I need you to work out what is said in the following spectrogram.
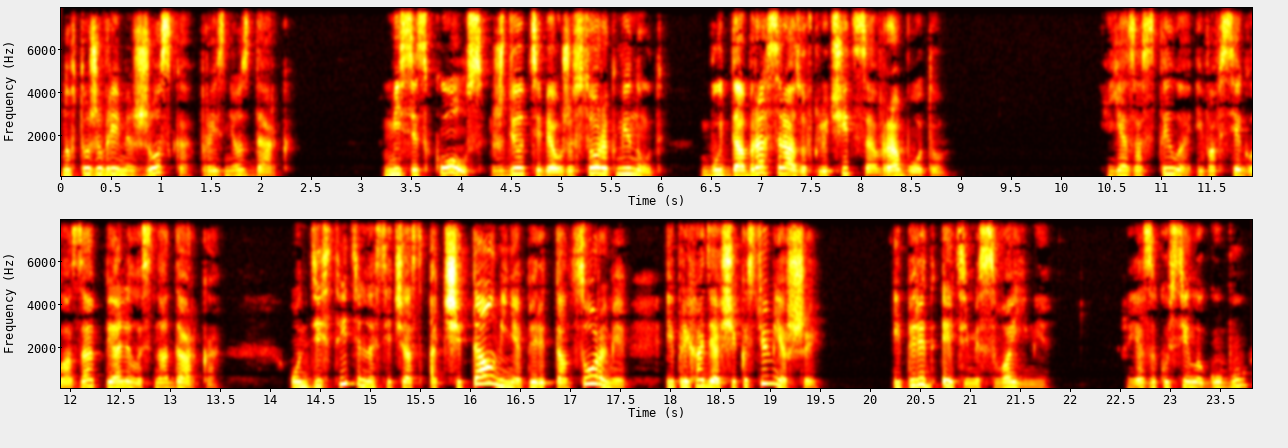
но в то же время жестко произнес Дарк. «Миссис Коулс ждет тебя уже сорок минут. Будь добра сразу включиться в работу». Я застыла и во все глаза пялилась на Дарка. Он действительно сейчас отчитал меня перед танцорами и приходящей костюмершей. И перед этими своими. Я закусила губу,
